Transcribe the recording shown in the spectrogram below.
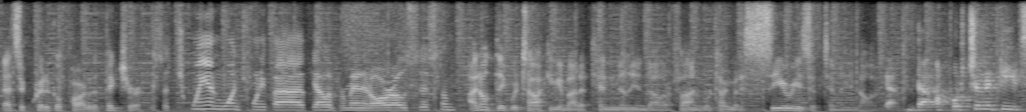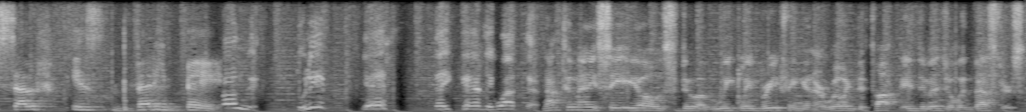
That's a critical part of the picture. It's a twin 125 gallon per minute RO system. I don't think we're talking about a $10 million fund. We're talking about a series of $10 million. Yeah, the opportunity itself is very big. Oh, Tulip, yes, take care of the water. Not too many CEOs do a weekly briefing and are willing to talk to individual investors.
